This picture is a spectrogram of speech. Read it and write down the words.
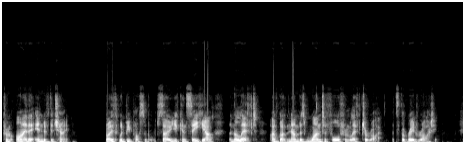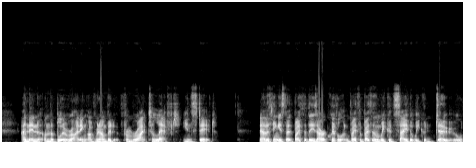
from either end of the chain. Both would be possible. So you can see here on the left, I've got numbers one to four from left to right. That's the red writing. And then on the blue writing, I've numbered from right to left instead. Now the thing is that both of these are equivalent. Both, both of them we could say that we could do,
